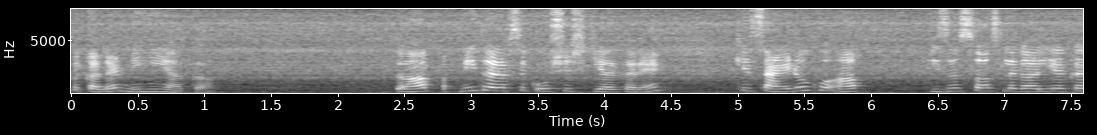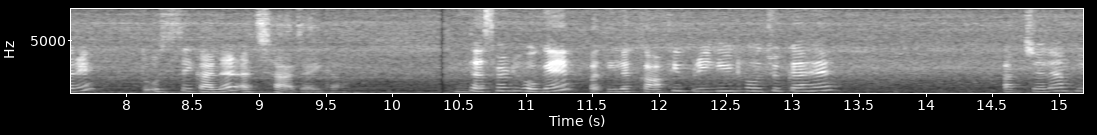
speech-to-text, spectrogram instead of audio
पर कलर नहीं आता। तो आप अपनी तरफ़ से कोशिश किया करें कि साइडों को आप पिज़्ज़ा सॉस लगा लिया करें तो उससे कलर अच्छा आ जाएगा। दस मिनट हो गए पतीला काफ़ी प्री हीट हो चुका है। अब चलें अपनी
